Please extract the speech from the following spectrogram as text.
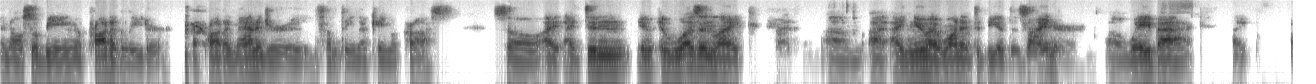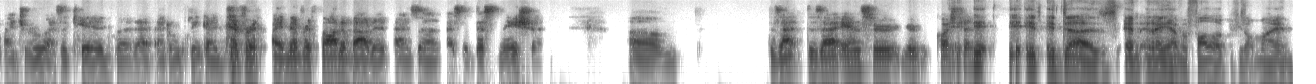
And also being a product leader, a product manager is something that came across. So I, I didn't, it, it wasn't like um, I, I knew I wanted to be a designer uh, way back. Like I drew as a kid, but I, I don't think I never I never thought about it as a as a destination. Um, does that does that answer your question? It, it, it, it does. And, and I have a follow up if you don't mind.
